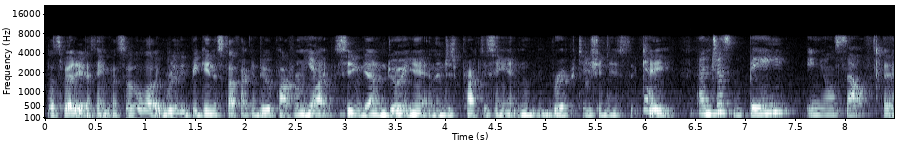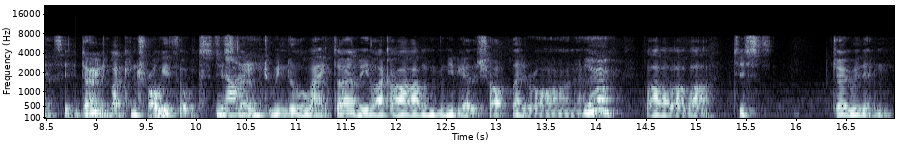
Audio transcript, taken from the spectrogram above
that's about it. I think that's all like really beginner stuff I can do. Apart from Yeah. like sitting down and doing it, and then just practicing it, and repetition is the Yeah. key. And just be in yourself. Yeah. Don't like control your thoughts. Just No. let them dwindle away. Don't be like, oh, we need to go to the shop later on. Uh, Yeah. Blah blah blah blah. Just go with it and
